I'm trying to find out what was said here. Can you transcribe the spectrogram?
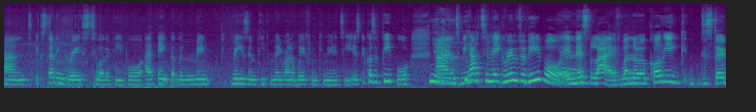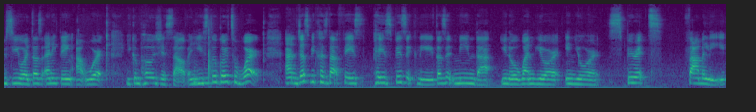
and extending grace to other people. I think that the main reason people may run away from community is because of people, and we have to make room for people in this life. When a colleague disturbs you or does anything at work, you compose yourself and you still go to work. And just because that phase pays physically doesn't mean that you know when you're in your spirit family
